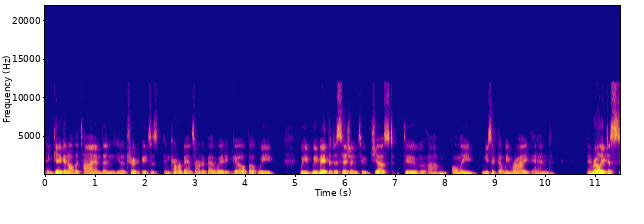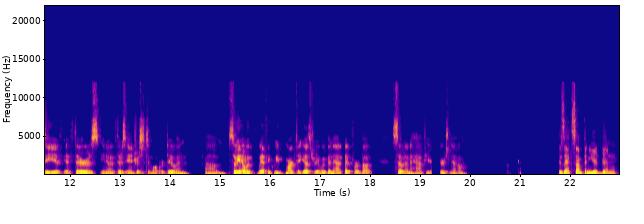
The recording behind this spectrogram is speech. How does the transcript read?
and gigging all the time then you know tributes is, and cover bands aren't a bad way to go but we we we made the decision to just do um, only music that we write and and really just see if if there's you know if there's interest in what we're doing um, so yeah we, we, i think we marked it yesterday we've been at it for about seven and a half years now is that something you had been,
